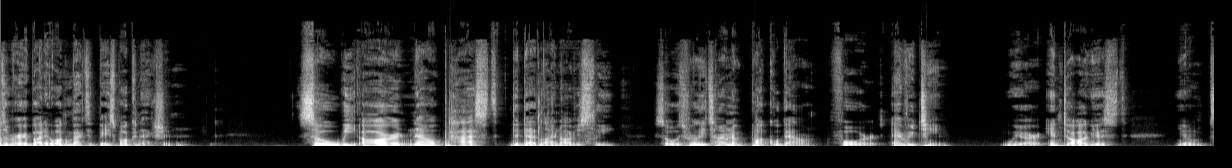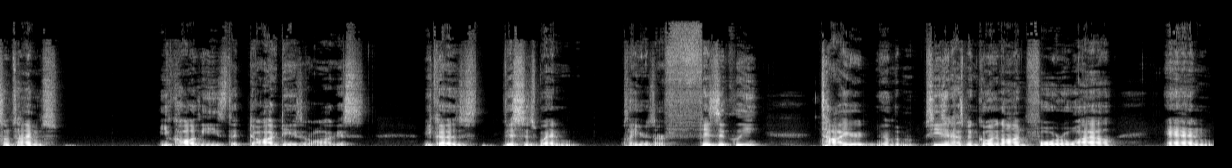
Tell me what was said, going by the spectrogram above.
What's up, everybody? Welcome back to Baseball Connection. So we are now past the deadline, obviously. So it's really time to buckle down for every team. We are into August. You know, sometimes you call these the dog days of August because this is when players are physically tired. You know, the season has been going on for a while and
